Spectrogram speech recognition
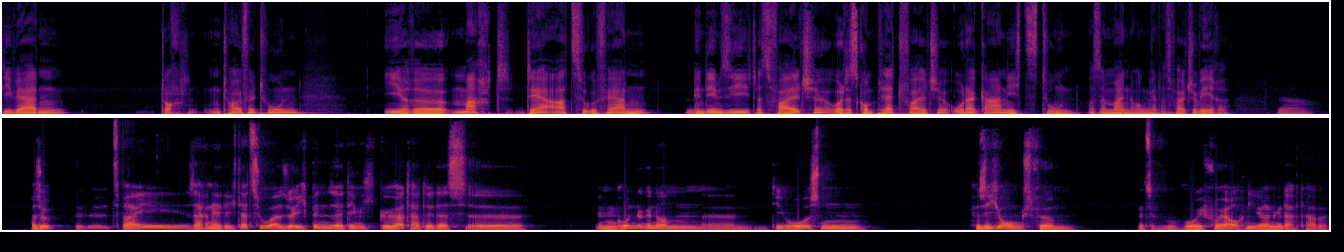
die werden doch einen Teufel tun, ihre Macht derart zu gefährden, mhm. indem sie das Falsche oder das komplett Falsche oder gar nichts tun, was in meinen Augen ja das Falsche wäre. Ja. Also äh, zwei Sachen hätte ich dazu. Also ich bin, seitdem ich gehört hatte, dass äh, im Grunde genommen äh, die großen Versicherungsfirmen, wo ich vorher auch nie dran gedacht habe,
